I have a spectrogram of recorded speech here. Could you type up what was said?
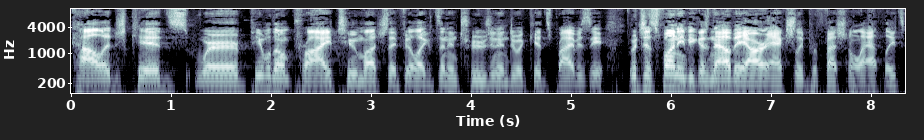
college kids where people don't pry too much they feel like it's an intrusion into a kid's privacy which is funny because now they are actually professional athletes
